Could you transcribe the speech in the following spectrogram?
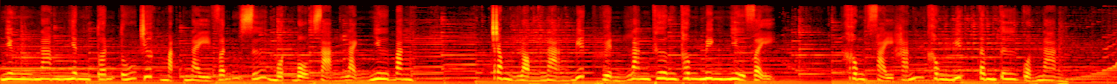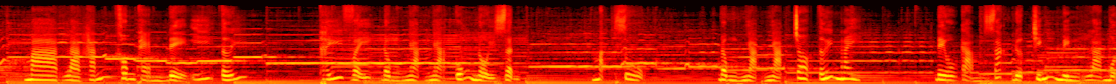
Nhưng nam nhân tuấn tú trước mặt này vẫn giữ một bộ dạng lạnh như băng trong lòng nàng biết huyền lăng thương thông minh như vậy. Không phải hắn không biết tâm tư của nàng, Mà là hắn không thèm để ý tới. Thấy vậy, đồng nhạc nhạc cũng nổi giận. Mặc dù đồng nhạc nhạc cho tới nay Đều cảm giác được chính mình là một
